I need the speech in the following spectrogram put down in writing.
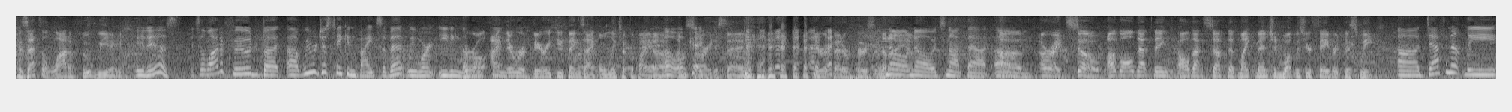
because that's a lot of food we ate. It is. It's a lot of food, but uh, we were just taking bites of it. We weren't eating the Girl, whole I, thing. there were very few things I only took a bite of. Oh, I'm okay. sorry to say. You're a better person than I am. no, am. no, it's not that. Um, Um, all right. So, of all that thing, all that stuff that Mike mentioned, what was your favorite this week? uh, definitely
